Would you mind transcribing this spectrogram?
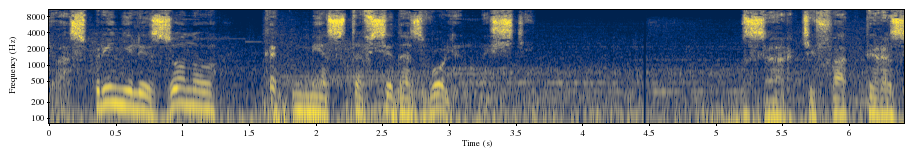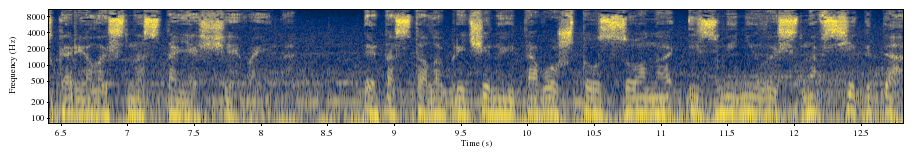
и восприняли зону как место вседозволенности. За артефакты разгорелась настоящая война. Это стало причиной того, что зона изменилась навсегда.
